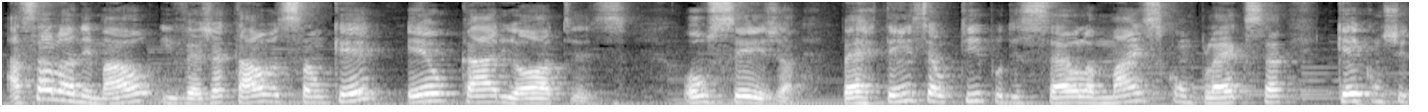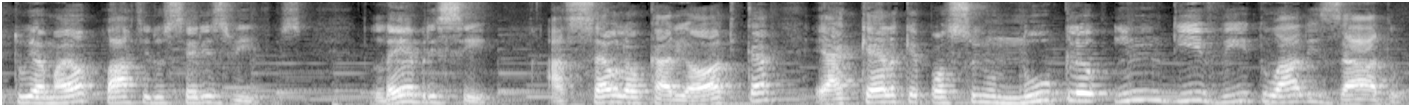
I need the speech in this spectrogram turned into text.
A célula animal e vegetal são que? Eucariotes, ou seja, pertence ao tipo de célula mais complexa que constitui a maior parte dos seres vivos. Lembre-se, a célula eucariótica é aquela que possui um núcleo individualizado,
